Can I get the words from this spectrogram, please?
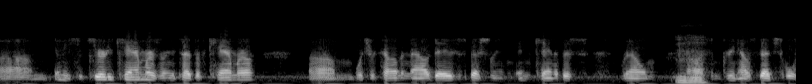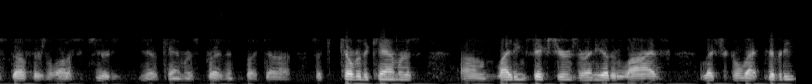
um, any security cameras or any type of camera, um, which are common nowadays, especially in cannabis realm. Mm-hmm. Uh, some greenhouse vegetable stuff. There's a lot of security, you know, cameras present. But uh, so cover the cameras, um, lighting fixtures, or any other live electrical activity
